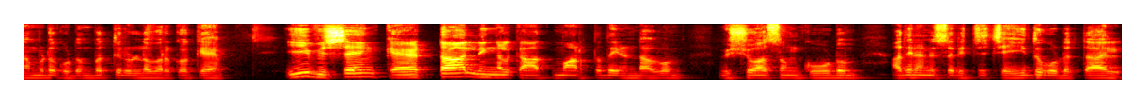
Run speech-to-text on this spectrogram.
നമ്മുടെ കുടുംബത്തിലുള്ളവർക്കൊക്കെ ഈ വിഷയം കേട്ടാൽ നിങ്ങൾക്ക് ആത്മാർത്ഥതയുണ്ടാകും. വിശ്വാസം കൂടും. അതിനനുസരിച്ച് ചെയ്തു കൊടുത്താൽ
